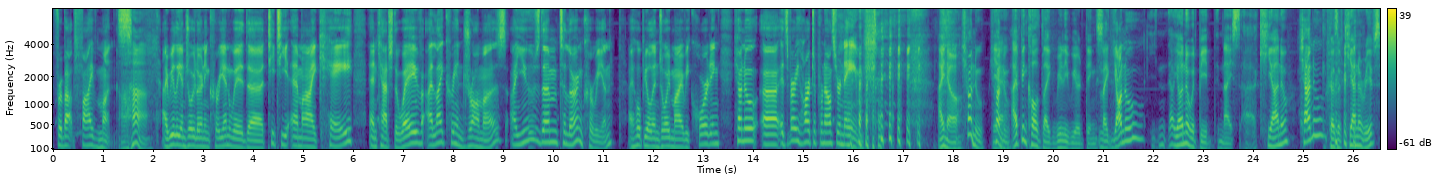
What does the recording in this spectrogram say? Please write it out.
for about five months. Uh-huh. I really enjoy learning Korean with uh, TTMIK and Catch the Wave. I like Korean dramas. I use them to learn Korean. I hope you'll enjoy my recording. Hyunwoo, uh, it's very hard to pronounce your name. I know. Hyunwoo, Yeah. I've been called like really weird things. Like Yanu, No, Yonu would be nice. Uh, Keanu Kyanu? because of Keanu Reeves,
